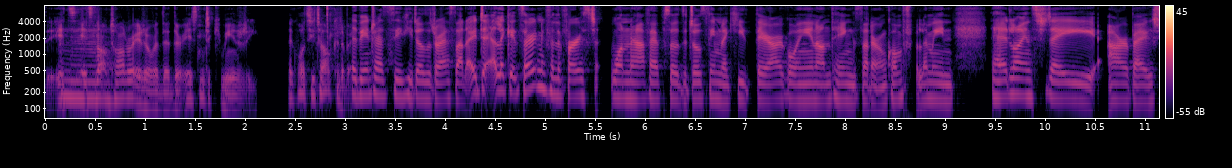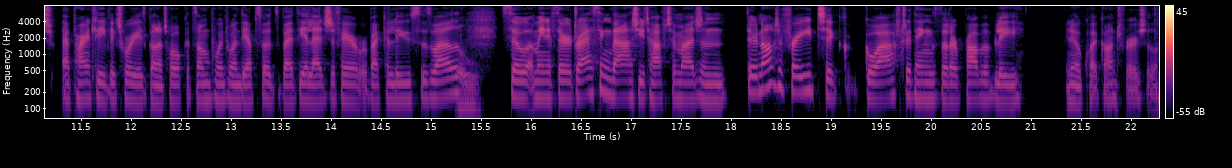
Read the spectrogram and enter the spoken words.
it's it's Mm. not tolerated over there. There isn't a community. Like what's he talking about? It'd be interesting to see if he does address that. I d like it certainly from the first one and a half episodes, it does seem like he they are going in on things that are uncomfortable. I mean, the headlines today are about apparently Victoria is going to talk at some point one of the episodes about the alleged affair with Rebecca Loos as well. Oh. So I mean, if they're addressing that, you'd have to imagine they're not afraid to go after things that are probably you know quite controversial.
